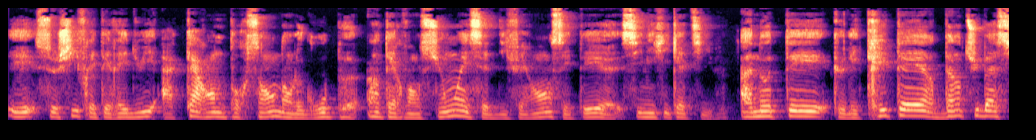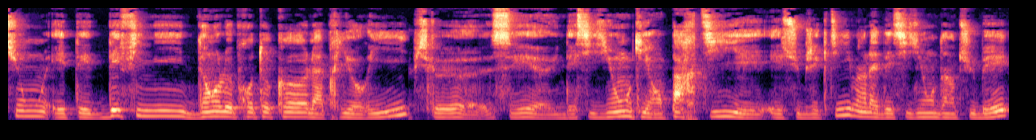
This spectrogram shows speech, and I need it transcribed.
et ce chiffre était réduit à 40% dans le groupe intervention, et cette différence était euh, significative. À noter que les critères d'intubation étaient définis dans le protocole a priori, puisque euh, c'est euh, une décision qui en partie est, subjective, hein, la décision d'intuber.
